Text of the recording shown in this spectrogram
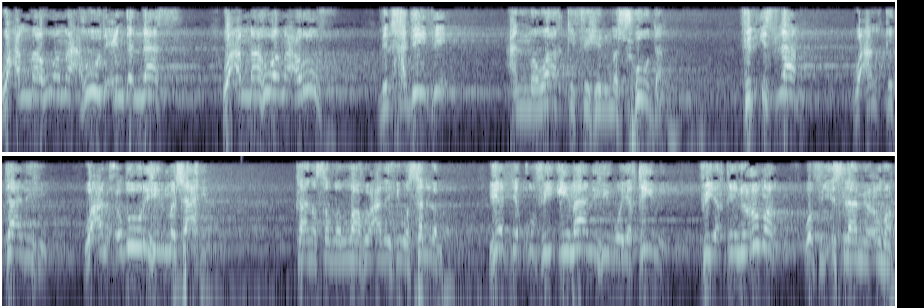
وعما هو معهود عند الناس وعما هو معروف للحديث عن مواقفه المشهودة في الإسلام. وعن قتاله وعن حضوره المشاهد. كان صلى الله عليه وسلم يثق في إيمانه ويقينه في يقين عمر وفي إسلام عمر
